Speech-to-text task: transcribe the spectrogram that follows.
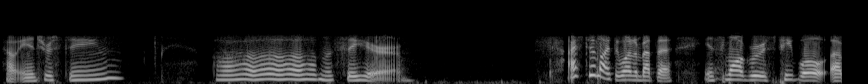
How interesting. Um, let's see here. I still like the one about the in small groups people uh,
